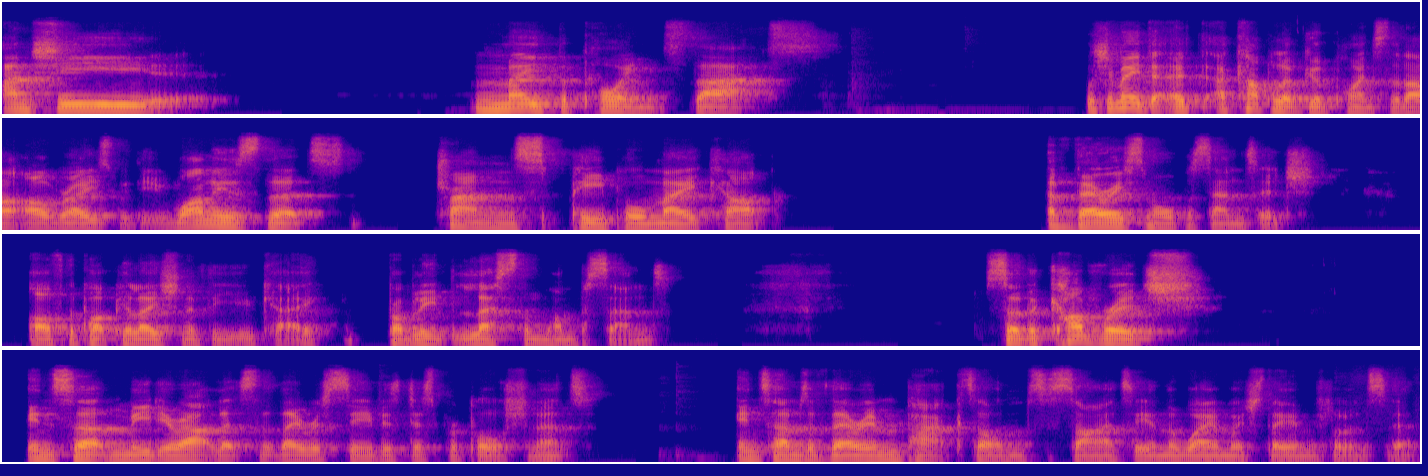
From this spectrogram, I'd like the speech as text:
And she made the point that, well, she made a, a couple of good points that I'll, I'll raise with you. One is that trans people make up a very small percentage of the population of the UK, probably less than 1%. So the coverage in certain media outlets that they receive is disproportionate in terms of their impact on society and the way in which they influence it.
